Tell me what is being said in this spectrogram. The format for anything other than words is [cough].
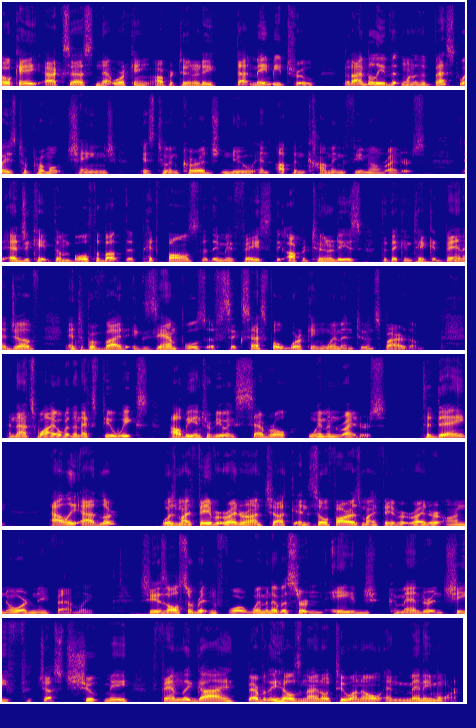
Okay, access, networking, opportunity, that may be true, but I believe that one of the best ways to promote change is to encourage new and up and coming female writers, to educate them both about the pitfalls that they may face, the opportunities that they can take advantage of, and to provide examples of successful working women to inspire them. And that's why over the next few weeks, I'll be interviewing several women writers. Today, Ali Adler was my favorite writer on Chuck, and so far is my favorite writer on No Ordinary Family. She has also written for Women of a Certain Age, Commander in Chief, Just Shoot Me, Family Guy, Beverly Hills 90210, and many more.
